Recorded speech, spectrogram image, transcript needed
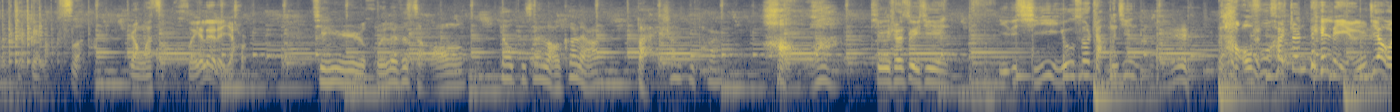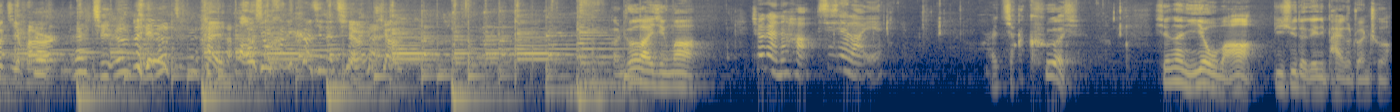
都交给老四了，让我早回来了一会儿。今日回来的早，要不咱老哥俩摆上一盘？好啊！听说最近你的棋艺有所长进，老夫还真得领教几盘。请请，哎，老兄何必客气呢？请请。赶车了还行吗？车赶得好，谢谢老爷。还假客气。现在你业务忙，必须得给你派个专车。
